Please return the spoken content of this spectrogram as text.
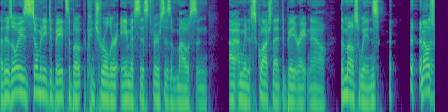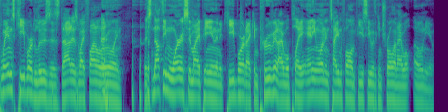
Uh, There's always so many debates about the controller aim assist versus a mouse, and I, I'm going to squash that debate right now. The mouse wins. Mouse wins, keyboard loses. That is my final ruling. There's nothing worse, in my opinion, than a keyboard. I can prove it. I will play anyone in Titanfall on PC with control, and I will own you.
